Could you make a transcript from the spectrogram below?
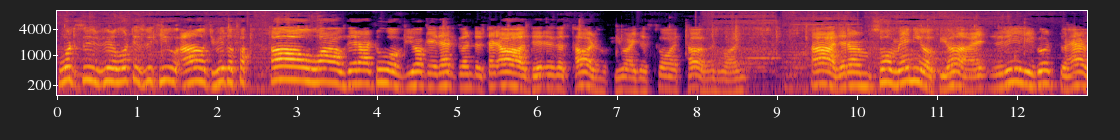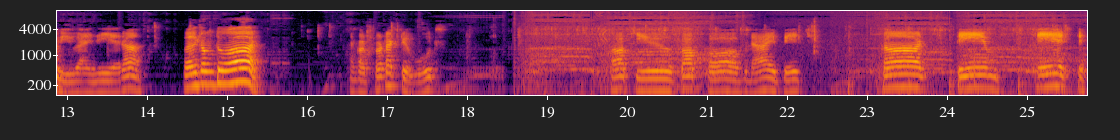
What's this? What is with you? Ouch, where the fuck? Oh, wow, there are two of you. Okay, that's understand. Ah, there is a third of you. I just saw a third one. Ah, there are so many of you, huh? It's really good to have you guys here, huh? Welcome to Earth. I got protective boots. Fuck you, fuck off, die bitch. God damn it.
